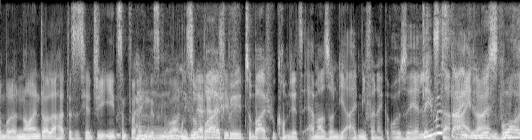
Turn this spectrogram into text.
ähm, oder 9 Dollar hat. Das ist ja GE zum Verhängnis geworden. Die Und zum ja Beispiel, zum Beispiel kommt jetzt Amazon, die eigentlich von der Größe her längst da rein rein. müssten, Boah,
